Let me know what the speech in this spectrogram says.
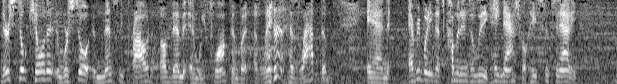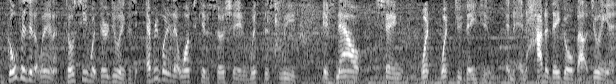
they're still killing it, and we're still immensely proud of them, and we flaunt them. But Atlanta has lapped them, and everybody that's coming into league, hey Nashville, hey Cincinnati, go visit Atlanta. Go see what they're doing because everybody that wants to get associated with this league is now saying what what do they do and and how do they go about doing it.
